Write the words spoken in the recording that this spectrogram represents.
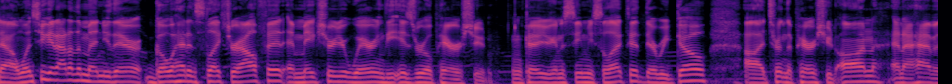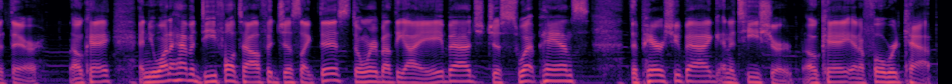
Now, once you get out of the menu there, go ahead and select your outfit and make sure you're wearing the Israel parachute. Okay, you're gonna see me selected. There we go. Uh, I turn the parachute on and I have it there okay? And you wanna have a default outfit just like this. Don't worry about the IAA badge, just sweatpants, the parachute bag, and a t-shirt, okay? And a forward cap.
